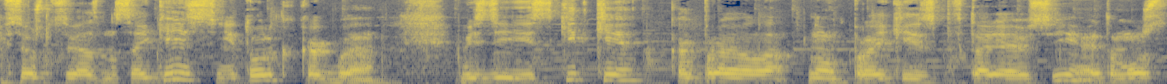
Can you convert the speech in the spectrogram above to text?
все, что связано с iCase, не только, как бы везде есть скидки, как правило, ну, про iCase повторяюсь, и это может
